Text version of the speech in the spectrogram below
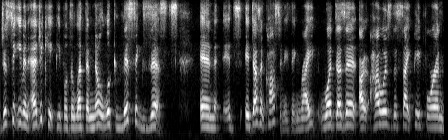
just to even educate people to let them know, look, this exists and it's it doesn't cost anything, right? What does it? Are, how is the site paid for, and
